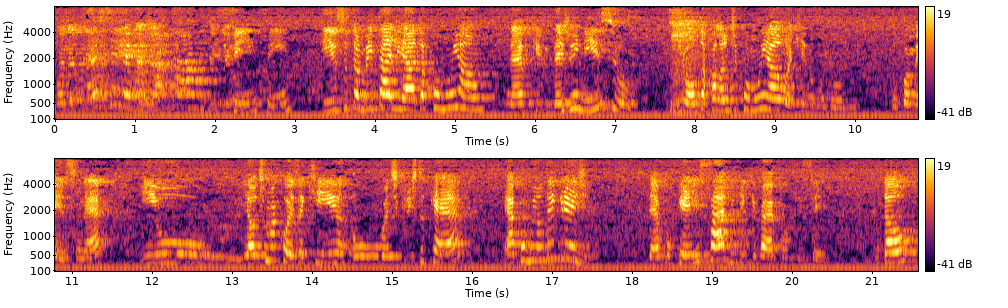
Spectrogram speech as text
Pode até ser, mas já está, entendeu? Sim, sim. E isso também está aliado à comunhão, né? Porque desde o início, João está falando de comunhão aqui no, no, no começo, né? E, o, e a última coisa que o anticristo quer é a comunhão da igreja, né? Porque ele sabe o que, que vai acontecer. Então,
